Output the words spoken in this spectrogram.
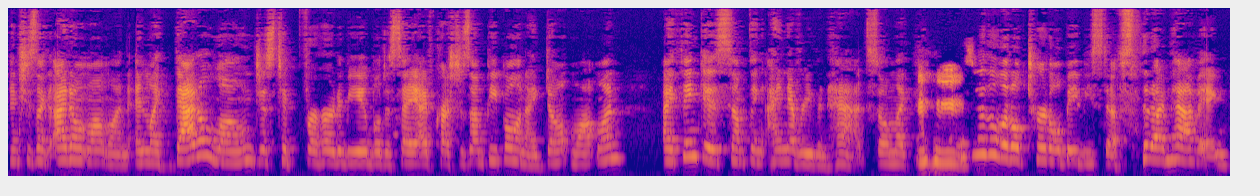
And she's like i don't want one. And like that alone just to for her to be able to say i've crushes on people and i don't want one I think is something I never even had. So I'm like, mm-hmm. these are the little turtle baby steps that I'm having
